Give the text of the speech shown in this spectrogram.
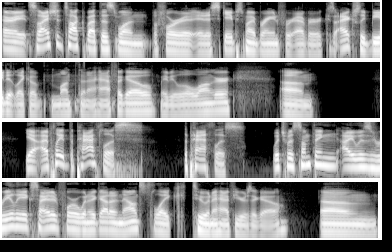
all right, so I should talk about this one before it, it escapes my brain forever because I actually beat it like a month and a half ago, maybe a little longer. Um, yeah, I played The Pathless, The Pathless. Which was something I was really excited for when it got announced like two and a half years ago. Um,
